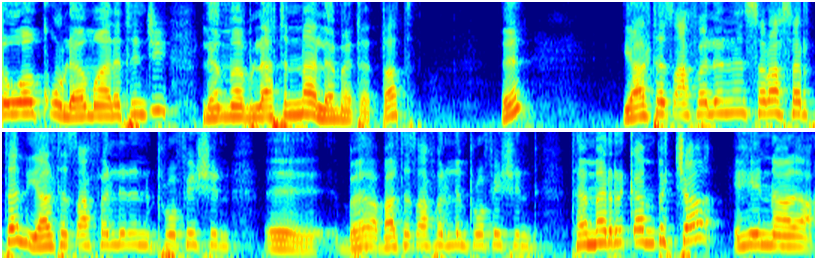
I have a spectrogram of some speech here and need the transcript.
እወቁ ለማለት እንጂ ለመብላትና ለመጠጣት? ያልተጻፈልንን ስራ ሰርተን ያልተጻፈልንን profession ባልተጻፈልን profession ተመርቀን ብቻ ይሄን አ-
